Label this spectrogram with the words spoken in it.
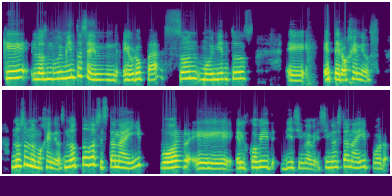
que los movimientos en Europa son movimientos eh, heterogéneos. no son homogéneos, no todos están ahí por eh, el COVID-19, sino están ahí por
